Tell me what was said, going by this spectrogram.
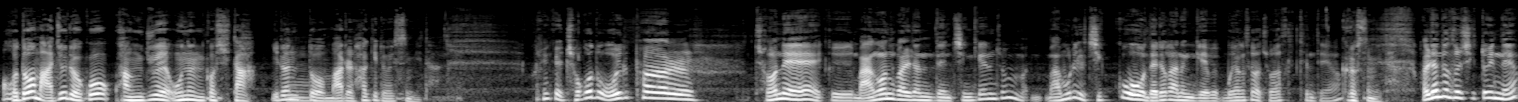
얻어맞으려고 광주에 오는 것이다. 이런 음. 또 말을 하기도 했습니다. 그러니까 적어도 5.18 전에 그 망원 관련된 징계는 좀 마무리를 짓고 내려가는 게 모양새가 좋았을 텐데요. 그렇습니다. 관련된 소식 또 있네요.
